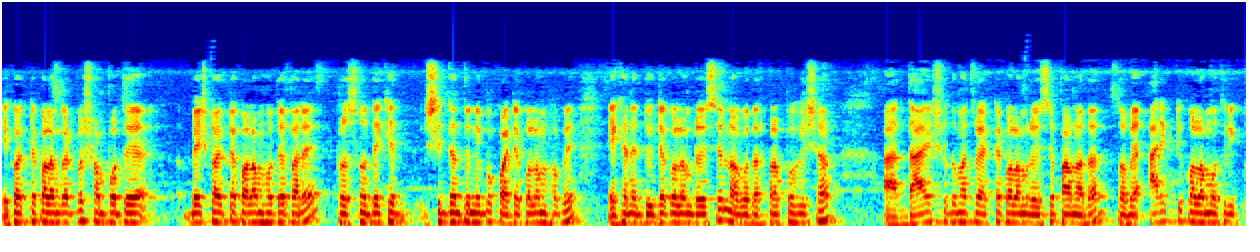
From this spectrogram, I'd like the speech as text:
এই কয়েকটা কলাম কাটবো। সম্পদে বেশ কয়েকটা কলাম হতে পারে। প্রশ্ন দেখে সিদ্ধান্ত নিব কয়টা কলাম হবে। এখানে দুইটা কলাম রয়েছে, নগদ আর প্রাপ্য হিসাব। আর দায় শুধুমাত্র একটা কলাম রয়েছে পাওনাদার, তবে আরেকটি কলাম অতিরিক্ত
